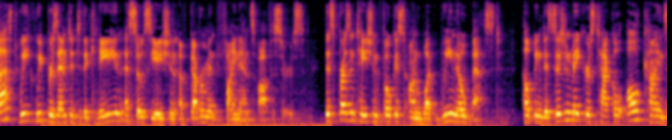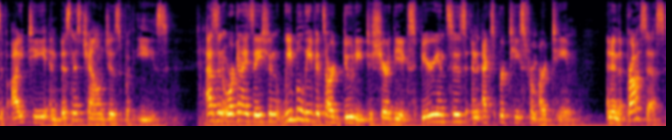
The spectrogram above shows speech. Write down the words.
Last week, we presented to the Canadian Association of Government Finance Officers. This presentation focused on what we know best, helping decision makers tackle all kinds of IT and business challenges with ease. As an organization, we believe it's our duty to share the experiences and expertise from our team, and in the process,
